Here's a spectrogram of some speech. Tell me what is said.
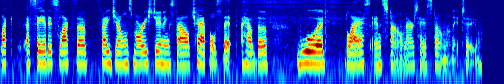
like I said, it's like the Fay Jones, Maurice Jennings style chapels that have the wood, glass, and stone. Ours has stone on it too.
